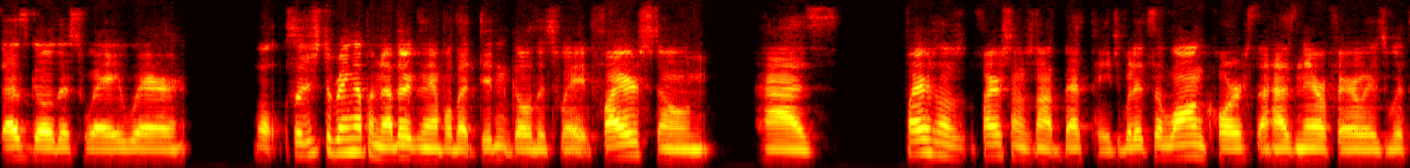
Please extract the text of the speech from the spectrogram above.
does go this way where well, so just to bring up another example that didn't go this way, Firestone has Firestone Firestone's not Bethpage, but it's a long course that has narrow fairways with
